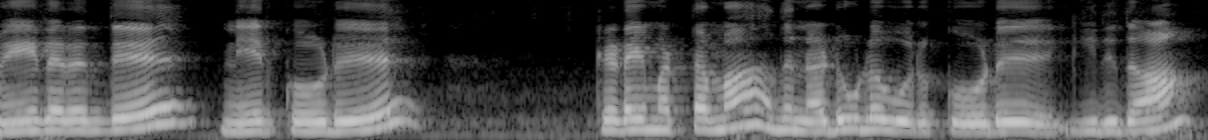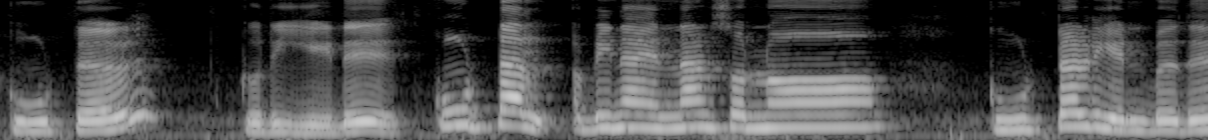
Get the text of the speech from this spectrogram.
மேலிருந்து நேர்கோடு கிடைமட்டமாக அது நடுவில் ஒரு கோடு. இதுதான் கூட்டல் குறியீடு. கூட்டல் அப்படின்னா என்னன்னு சொன்னோம்? கூட்டல் என்பது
